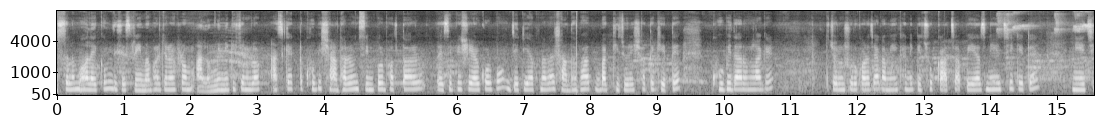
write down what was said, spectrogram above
আসসালামু আলাইকুম দিস ইজ রিমা ভার্জনা from Alam mini kitchen blog আজকে একটা খুবই সাধারণ সিম্পল ভর্তার রেসিপি শেয়ার করব, যেটি আপনারা সাদা ভাত বা খিচুড়ির সাথে খেতে খুবই দারুণ লাগে। তো চলুন শুরু করা যাক। আমি এখানে কিছু কাঁচা পেঁয়াজ নিয়েছি কেটে, নিয়েছি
